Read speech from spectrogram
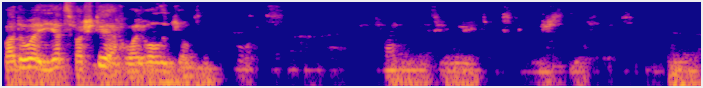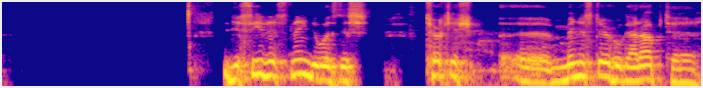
By the way, ich, why all the Did you see this thing? There was this Turkish uh, minister who got up to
